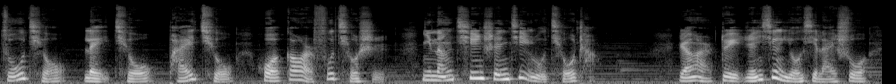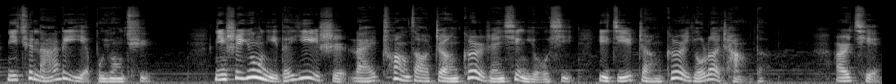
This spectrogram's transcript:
足球、垒球、排球或高尔夫球时，你能亲身进入球场；然而，对人性游戏来说，你去哪里也不用去。你是用你的意识来创造整个人性游戏以及整个游乐场的，而且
